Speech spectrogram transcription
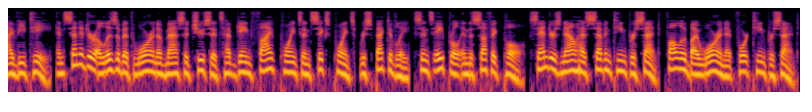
(IVT) and Senator Elizabeth Warren of Massachusetts have gained 5 points and 6 points respectively since April in the Suffolk poll. Sanders now has 17%, followed by Warren at 14%.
